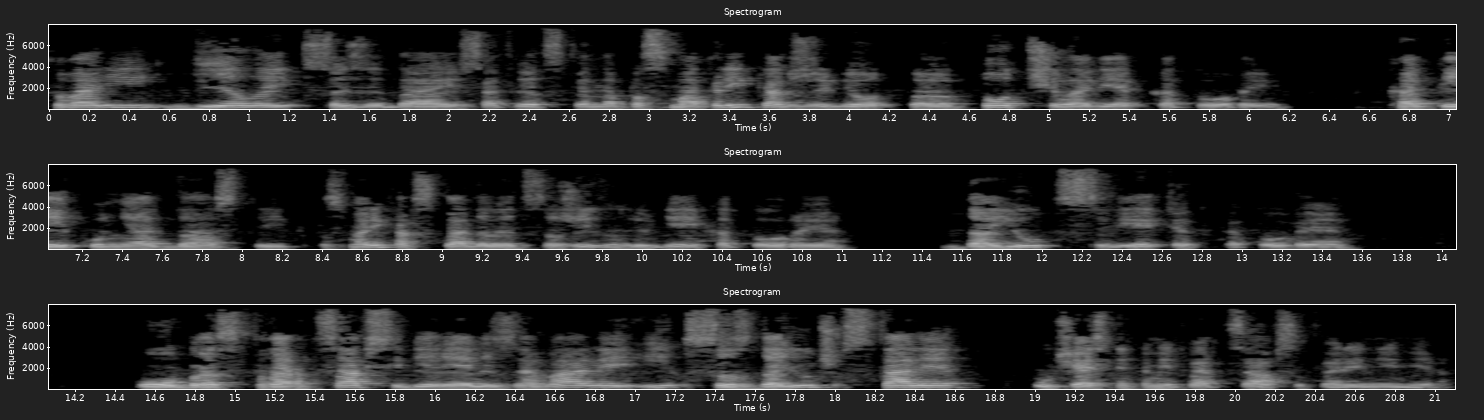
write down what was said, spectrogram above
твори, делай, созидай. Соответственно, посмотри, как живет э, тот человек, который копейку не отдаст. И посмотри, как складывается жизнь людей, которые дают, светят, которые образ Творца в себе реализовали и создают, стали участниками Творца в сотворении мира.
